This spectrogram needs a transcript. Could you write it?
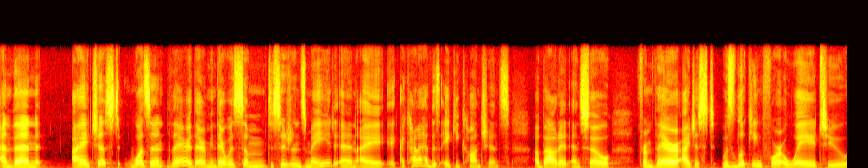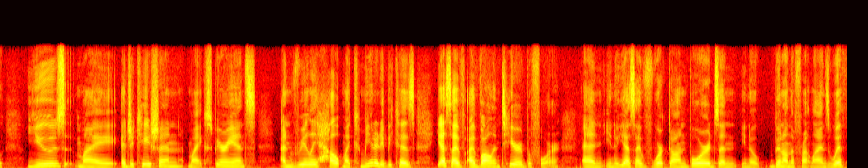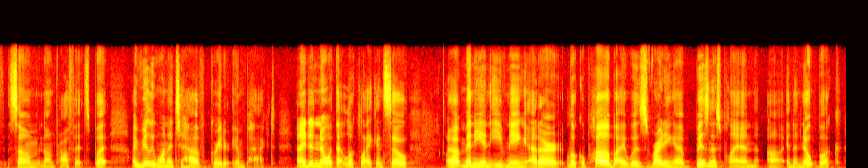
And then I just wasn't there. There, I mean, there was some decisions made, and I, I kind of had this achy conscience about it. And so, from there, I just was looking for a way to use my education, my experience, and really help my community. Because yes, I've I've volunteered before, and you know, yes, I've worked on boards and you know, been on the front lines with some nonprofits. But I really wanted to have greater impact and I didn't know what that looked like. And so, uh, many an evening at our local pub, I was writing a business plan uh, in a notebook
